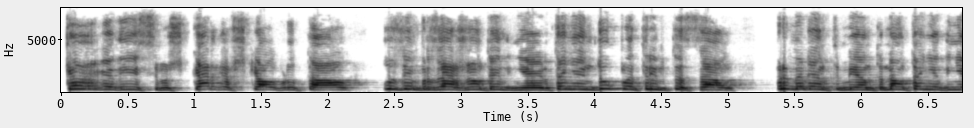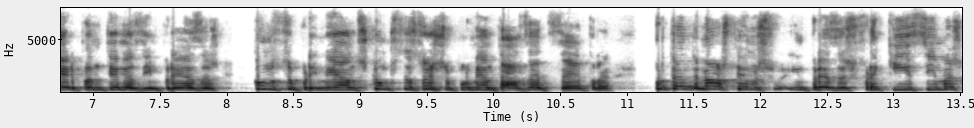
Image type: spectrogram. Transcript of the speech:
carregadíssimos, carga fiscal brutal, os empresários não têm dinheiro, têm dupla tributação permanentemente, não têm dinheiro para meter nas empresas, como suprimentos, como prestações suplementares, etc. Portanto, nós temos empresas fraquíssimas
